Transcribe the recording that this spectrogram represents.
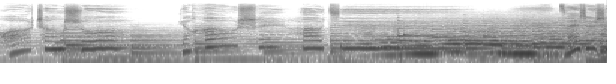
我常说要好睡好起，在这首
